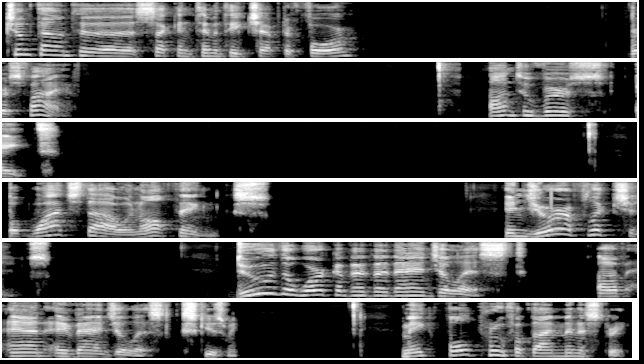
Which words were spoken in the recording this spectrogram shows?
Jump down to 2 Timothy chapter 4, verse 5. On to verse 8. But watch thou in all things, endure afflictions, do the work of an evangelist, of an evangelist, excuse me. Make full proof of thy ministry.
